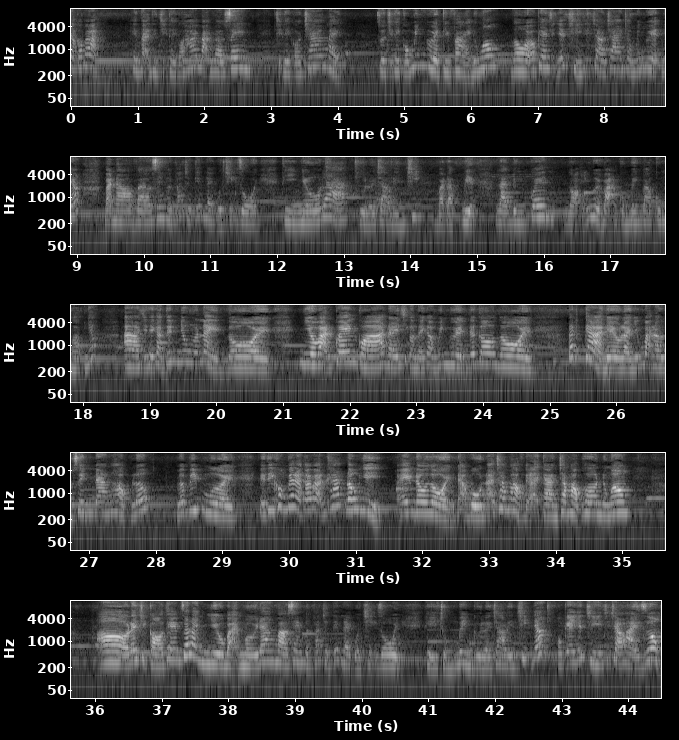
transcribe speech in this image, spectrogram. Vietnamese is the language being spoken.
chào các bạn. Hiện tại thì chị thấy có hai bạn vào xem. Chị thấy có Trang này, Rồi chị thấy có Minh Nguyệt thì phải, đúng không? Rồi, ok, chị nhất trí. Chị chào Trang, chào Minh Nguyệt nhé Bạn nào vào xem phần phát trực tiếp này của chị rồi, Thì nhớ là gửi lời chào đến chị. Và đặc biệt là đừng quên gọi những người bạn của mình vào cùng học nhé À chị thấy cả Tuyết Nhung nữa này. Rồi, Nhiều bạn quen quá. Đấy, chị còn thấy cả Minh Nguyệt nữa cơ. Rồi, Tất cả đều là những bạn học sinh đang học lớp lớp VIP 10 Thế thì không biết là các bạn khác đâu nhỉ? Em đâu rồi? Đã vốn đã chăm học thì lại càng chăm học hơn đúng không? À, ở đây chị có thêm rất là nhiều bạn mới đang vào xem phần phát trực tiếp này của chị rồi. Thì chúng mình gửi lời chào đến chị nhé Ok nhất trí, chị chào Hải Dương.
